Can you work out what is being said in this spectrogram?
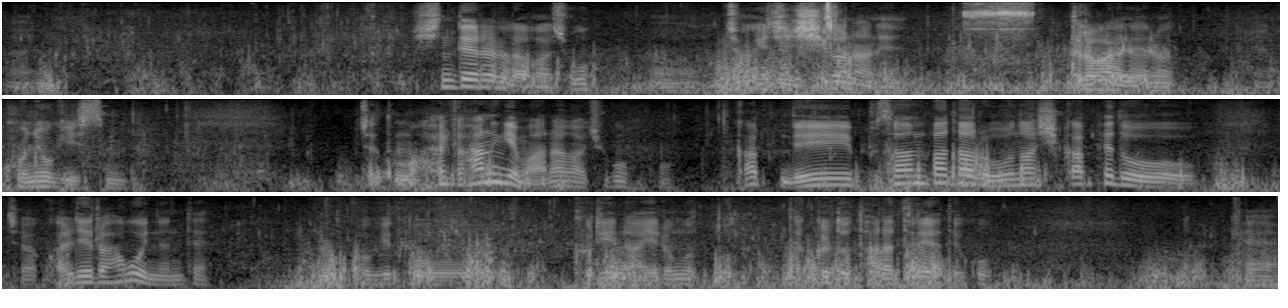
네. 신데렐라 가지고 어, 정해진 시간 안에 들어가야 되는 곤욕이 있습니다. 어쨌든 뭐 할- 하는 게 많아 가지고 뭐 카- 내 부산 바다로 낚시 카페도 제가 관리를 하고 있는데 거기 또 글이나 이런 것도 댓글도 달아드려야 되고 또 이렇게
